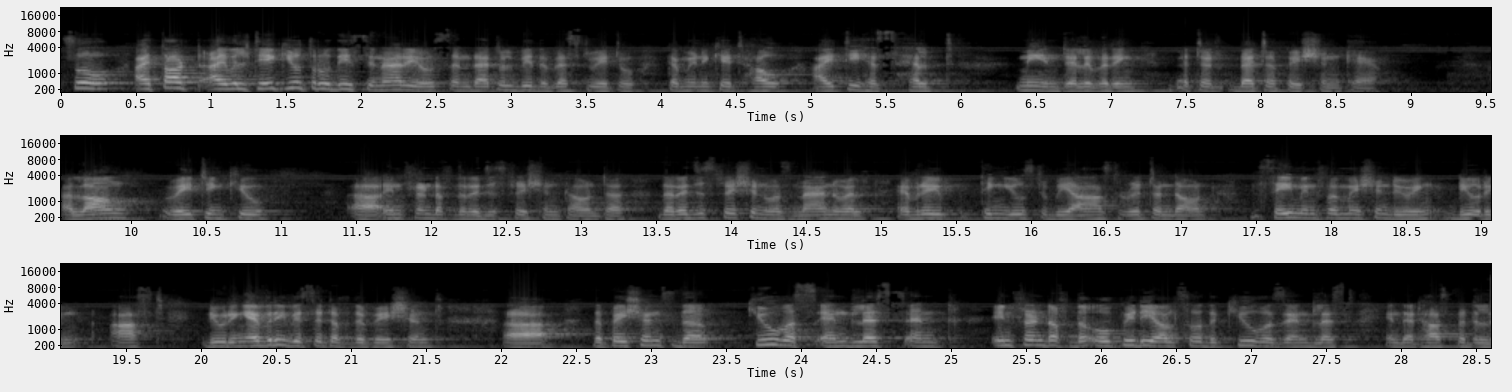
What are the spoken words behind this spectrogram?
So I thought I will take you through these scenarios and that will be the best way to communicate how IT has helped me in delivering better, better patient care. A long waiting queue uh, in front of the registration counter. The registration was manual. Everything used to be asked, written down. The same information during, during asked during every visit of the patient. Uh, the patients, the queue was endless and in front of the OPD also the queue was endless in that hospital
